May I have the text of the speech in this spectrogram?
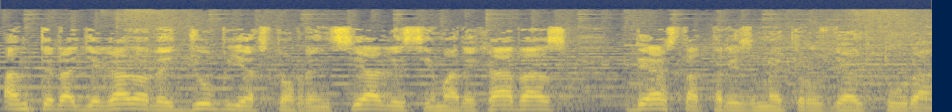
ante la llegada de lluvias torrenciales y marejadas de hasta 3 metros de altura.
